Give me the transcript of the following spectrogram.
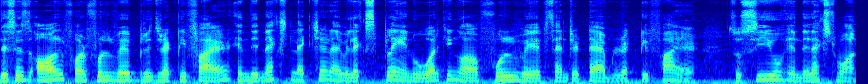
this is all for full wave bridge rectifier. In the next lecture I will explain working of full wave center tapped rectifier. So see you in the next one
